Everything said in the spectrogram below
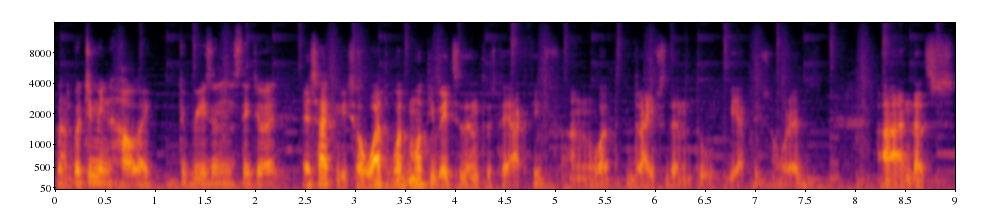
What, what do you mean, how, like, the reasons they do it? Exactly. So what what motivates them to stay active and what drives them to be active somewhere else? And that's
